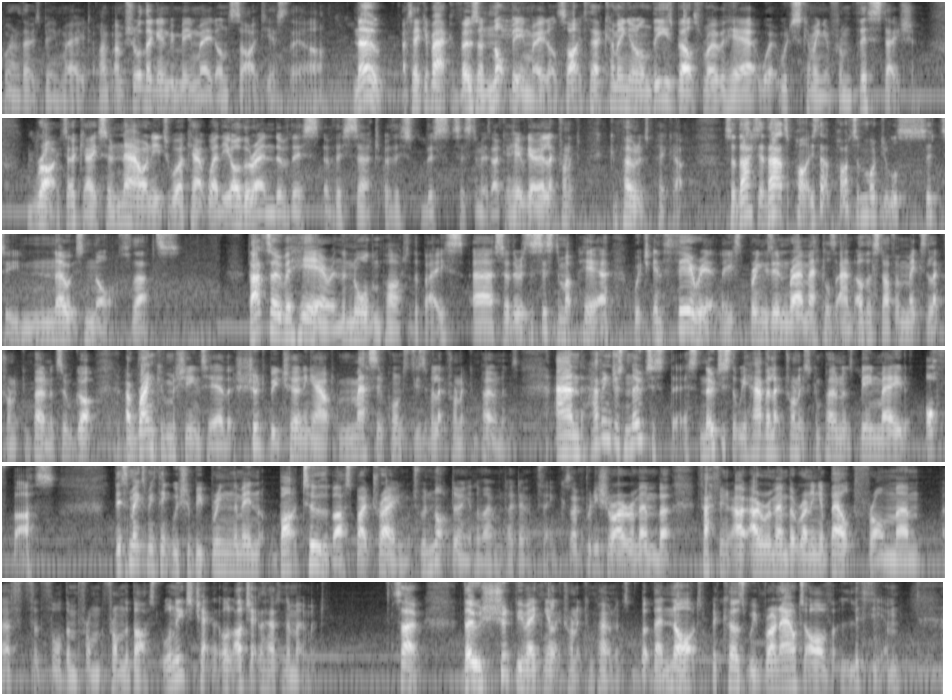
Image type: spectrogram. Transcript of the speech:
where are those being made? I'm, I'm, sure they're going to be being made on site. Yes, they are. No, I take it back. Those are not being made on site. They're coming in on these belts from over here, which is coming in from this station. Right. Okay. So now I need to work out where the other end of this of this uh, of this this system is. Okay. Here we go. Electronic components pickup. So that that's part. Is that part of Module City? No, it's not. That's that's over here in the northern part of the base, uh, so there is a system up here, which in theory at least, brings in rare metals and other stuff and makes electronic components. So we've got a rank of machines here that should be churning out massive quantities of electronic components. And having just noticed this, notice that we have electronics components being made off-bus, this makes me think we should be bringing them in to the bus by train, which we're not doing at the moment, I don't think, because I'm pretty sure I remember faffing, I, I remember running a belt from um, uh, for, for, them from from the bus. We'll need to check that. Well, I'll check that out in a moment. So, those should be making electronic components, but they're not because we've run out of lithium.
